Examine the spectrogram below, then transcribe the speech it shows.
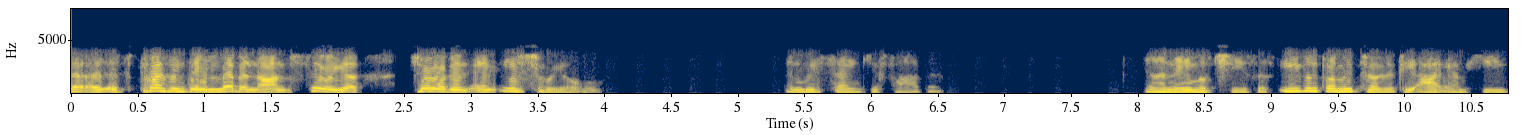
uh, it's present day Lebanon, Syria, Jordan, and Israel. And we thank you, Father in the name of Jesus. Even from eternity, I am He,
